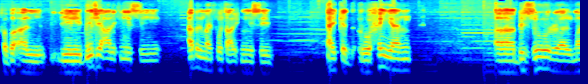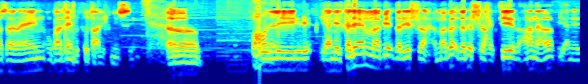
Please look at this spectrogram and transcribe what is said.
فبقى اللي بيجي على الكنيسة قبل ما يفوت على الكنيسة هيك روحيا آه، بيزور المزارين وبعدين بفوت على الكنيسة. آه، واللي يعني الكلام ما بيقدر يشرح ما بقدر أشرح كثير عنها يعني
